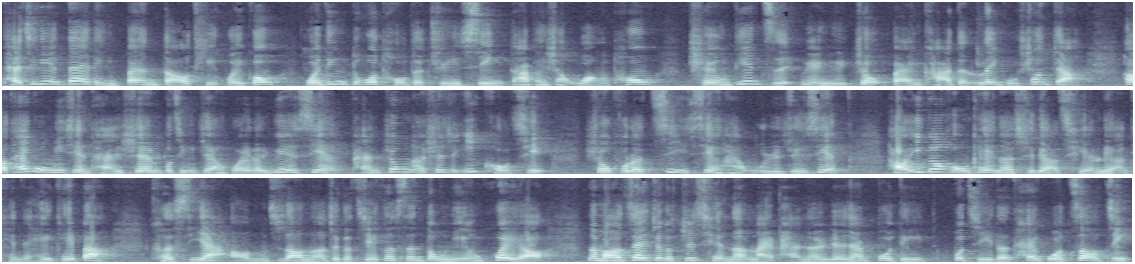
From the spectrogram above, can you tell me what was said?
台积电带领半导体回攻，稳定多头的军心，搭配上网通、车用电子、元宇宙、板卡等类股上涨。好，台股明显弹升，不仅站回了月线，盘中呢，甚至一口气收复了季线和五日均线。好，一根红 K 呢，吃掉前两天的黑 K 棒，可惜呀、啊，哦，我们知道呢，这个杰克森动年会哦，那么在这个之前呢，买盘呢仍然不敌不及的太过躁进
